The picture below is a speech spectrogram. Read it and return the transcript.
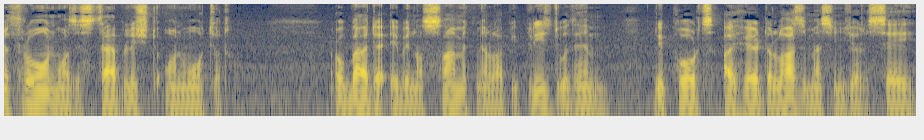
a throne was established on water. Ubadah ibn as-Samit, may Allah be pleased with him, reports, I heard Allah's messenger say,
